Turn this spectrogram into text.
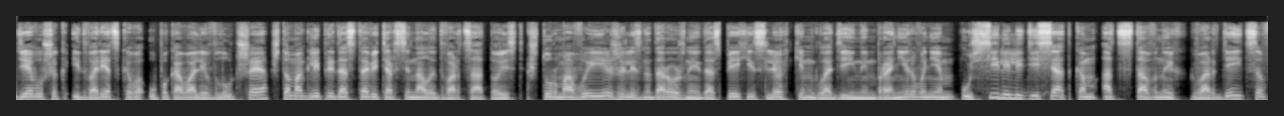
Девушек и дворецкого упаковали в лучшее, что могли предоставить арсеналы дворца, то есть штурмовые железнодорожные доспехи с легким гладийным бронированием, усилили десятком отставных гвардейцев,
